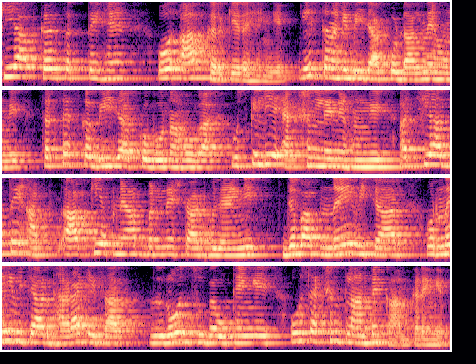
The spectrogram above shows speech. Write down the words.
कि आप कर सकते हैं। और आप करके रहेंगे। इस तरह के बीज आपको डालने होंगे। सक्सेस का बीज आपको बोना होगा। उसके लिए एक्शन लेने होंगे। अच्छी आदतें आप, आपकी अपने आप बनने स्टार्ट हो जाएँगी। जब आप नए विचार और नई विचारधारा के साथ रोज सुबह उठेंगे और उस एक्शन प्लान पर काम करेंगे।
